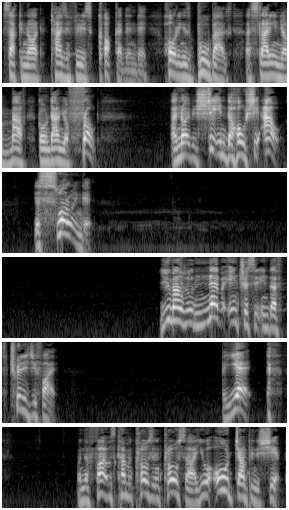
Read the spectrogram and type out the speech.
Sucking on Tyson Fury's cock at the end of the day, holding his bull bags and sliding in your mouth, going down your throat, and not even shitting the whole shit out. You're swallowing it. You man were never interested in that trilogy fight. But yet, when the fight was coming closer and closer, you were all jumping the ship.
